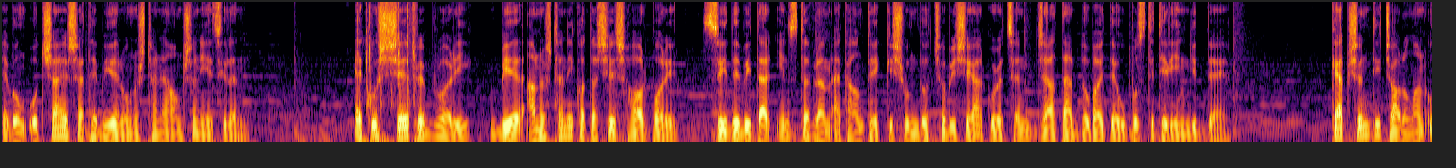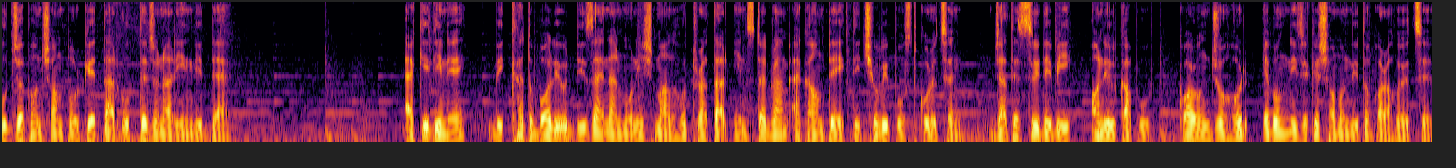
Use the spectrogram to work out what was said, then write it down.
এবং উৎসাহের সাথে বিয়ের অনুষ্ঠানে অংশ নিয়েছিলেন। একুশে ফেব্রুয়ারি বিয়ের আনুষ্ঠানিকতা শেষ হওয়ার পরে শ্রীদেবী তার ইনস্টাগ্রাম অ্যাকাউন্টে একটি সুন্দর ছবি শেয়ার করেছেন যা তার দুবাইতে উপস্থিতির ইঙ্গিত দেয়। ক্যাপশনটি চলমান উদযাপন সম্পর্কে তার উত্তেজনার ইঙ্গিত দেয়। একই দিনে বিখ্যাত বলিউড ডিজাইনার মনীষ মালহোত্রা তার ইনস্টাগ্রাম অ্যাকাউন্টে একটি ছবি পোস্ট করেছেন, যাতে শ্রীদেবী, অনিল কাপুর, করণ জোহর এবং নিজেকে সমন্বিত করা হয়েছে।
